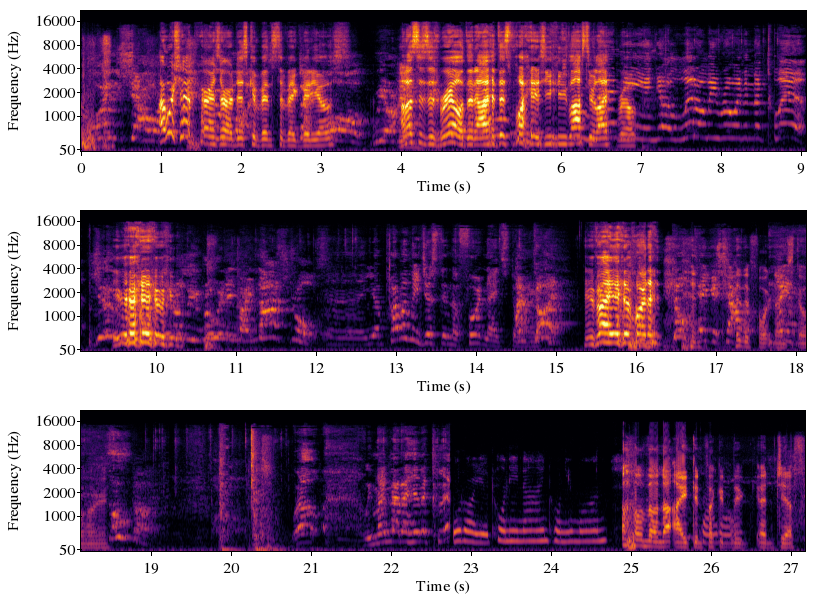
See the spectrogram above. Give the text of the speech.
No. One shower. I wish I had parents that are Two this convinced to make That's videos. All Unless this is real, then I, at this point you, you lost your life, bro. And you're literally ruining the clip. You You- are literally ruining my nostrils. Uh, you're probably just in the Fortnite store. I'm done. If I hit afford it. Don't take a shower. The Fortnite store. So. Well, we might not have hit a clip. What are you, 29, 21? Oh no, not Ike and fucking the, uh, Jeff.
